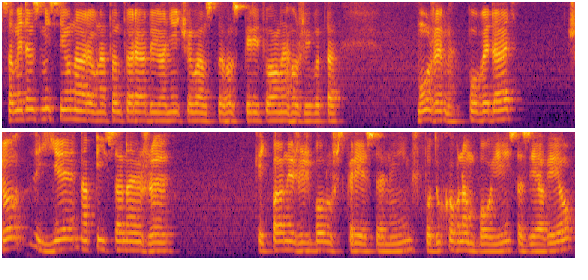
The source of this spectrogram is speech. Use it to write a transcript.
som jeden z misionárov na tomto rádiu a niečo vám z toho spirituálneho života môžem povedať, čo je napísané, že keď pán Ježiš bol už skriesený, už po duchovnom boji sa zjavil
